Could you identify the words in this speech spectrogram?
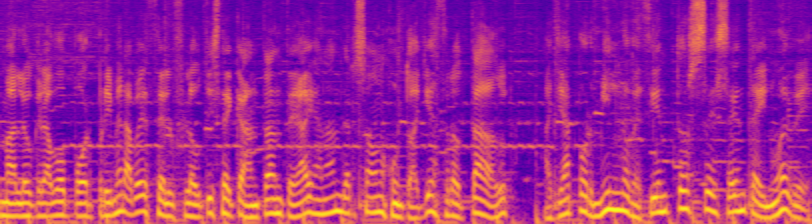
Tema lo grabó por primera vez el flautista y cantante Ian Anderson junto a Jethro Tull allá por 1969.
